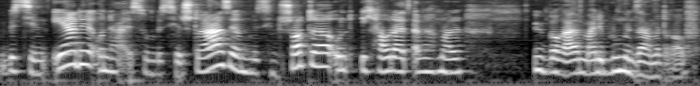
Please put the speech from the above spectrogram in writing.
ein bisschen Erde und da ist so ein bisschen Straße und ein bisschen Schotter und ich hau da jetzt einfach mal überall meine Blumensame drauf.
